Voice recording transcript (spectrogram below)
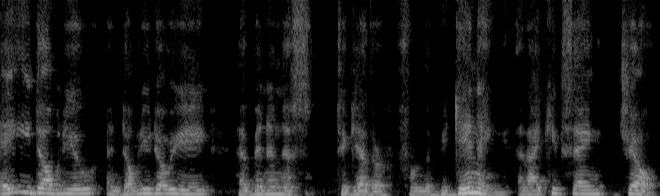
AEW and WWE have been in this together from the beginning. And I keep saying, Joe,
